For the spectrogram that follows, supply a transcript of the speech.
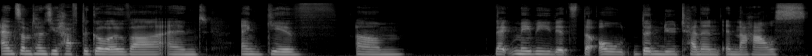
And sometimes you have to go over and and give um like maybe it's the old the new tenant in the house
